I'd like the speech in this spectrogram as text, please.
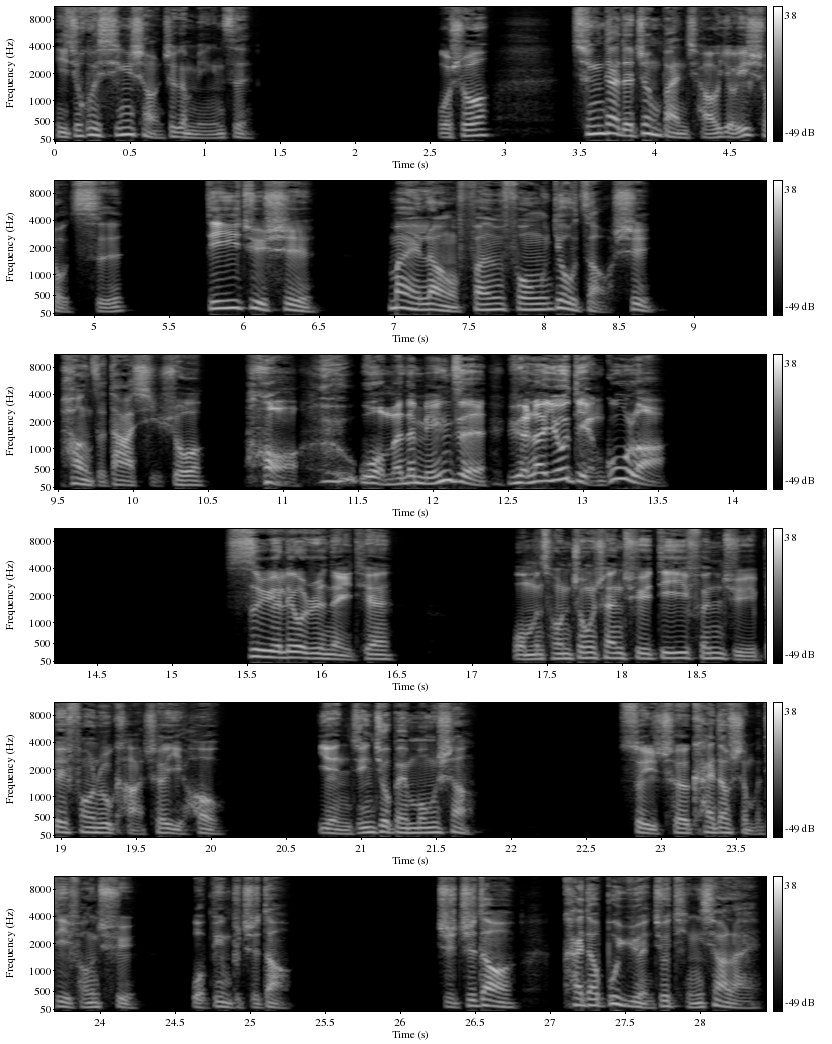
你就会欣赏这个名字。”我说，清代的郑板桥有一首词，第一句是“麦浪翻风又早逝”，胖子大喜说：“哦，我们的名字原来有典故了。”四月六日那天，我们从中山区第一分局被放入卡车以后，眼睛就被蒙上，所以车开到什么地方去，我并不知道，只知道开到不远就停下来，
